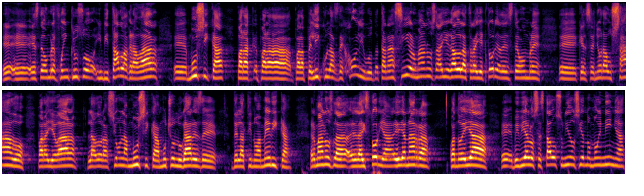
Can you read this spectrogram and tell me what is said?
Eh, eh, este hombre fue incluso invitado a grabar eh, música para, para, para, películas de Hollywood. Tan así, hermanos, ha llegado la trayectoria de este hombre que el Señor ha usado para llevar la adoración, la música a muchos lugares de, de Latinoamérica. Hermanos, la, la historia, ella narra cuando ella eh, vivía en los Estados Unidos siendo muy niña,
